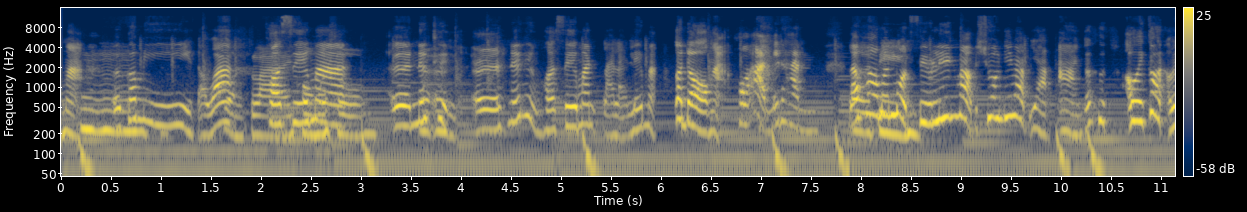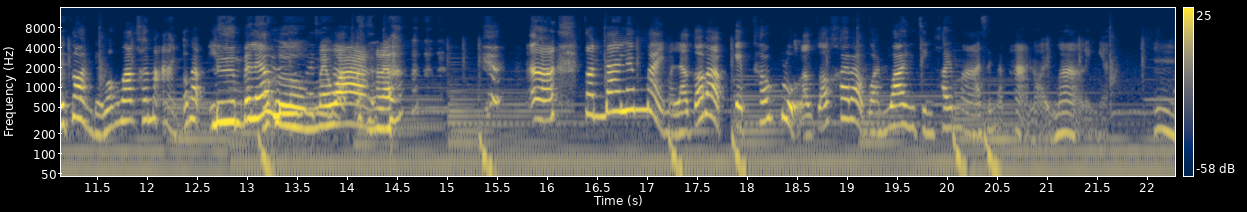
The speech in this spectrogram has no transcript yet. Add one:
มอะอืมอืมเออก็มีแต่ว่าส่วนปลายพอซื้อมาโครโมโซมเออนึกเออถึงเออนึกถึงพอซื้อมันหลาย ๆ เล่มอะก็ดองอะเพราะอ่านไม่ทัน แล้วพอมันจริงหมด feeling แบบช่วงที่แบบอยากอ่านก็คือเอาไว้ก่อนเอาไว้ก่อนเดี๋ยวว่างๆค่อยมาอ่านก็แบบลืมไปแล้วก็คือลืมไป่ซะแบบว่างแล้วเออตอนได้เล่มใหม่มาแล้วก็แบบเก็บเข้ากรุแล้วก็ค่อยแบบวันว่างจริงๆค่อยมาซึ่งแบบหาน้อยมากอะไรเงี้ย อืม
